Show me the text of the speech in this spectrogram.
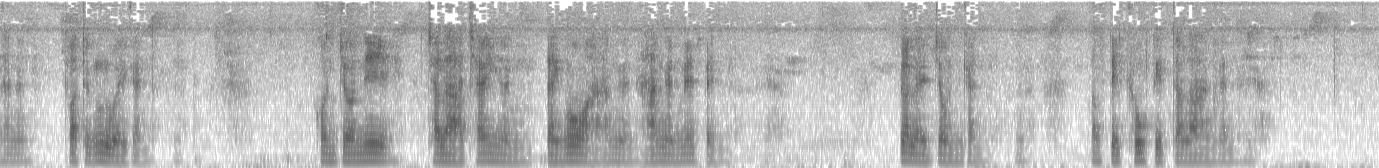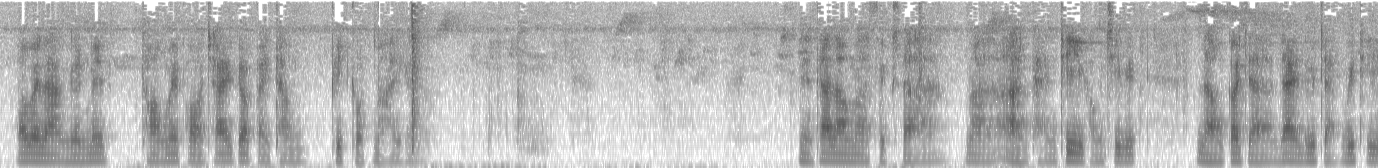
เท่านั้นเขาถึงรวยกัน คนจนนี่ฉลาดใช้เงิน แต่โง่หาเงิน หาเงินไม่เป็น ก็เลยจนกัน ต้องติดคุกติดตารางกันเพราะเวลาเงินไม่ทองไม่พอใช้ก็ไปทำผิดกฎหมายกัน เนี่ยถ้าเรามาศึกษามาอ่านแผนที่ของชีวิต เราก็จะได้รู้จักวิธี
